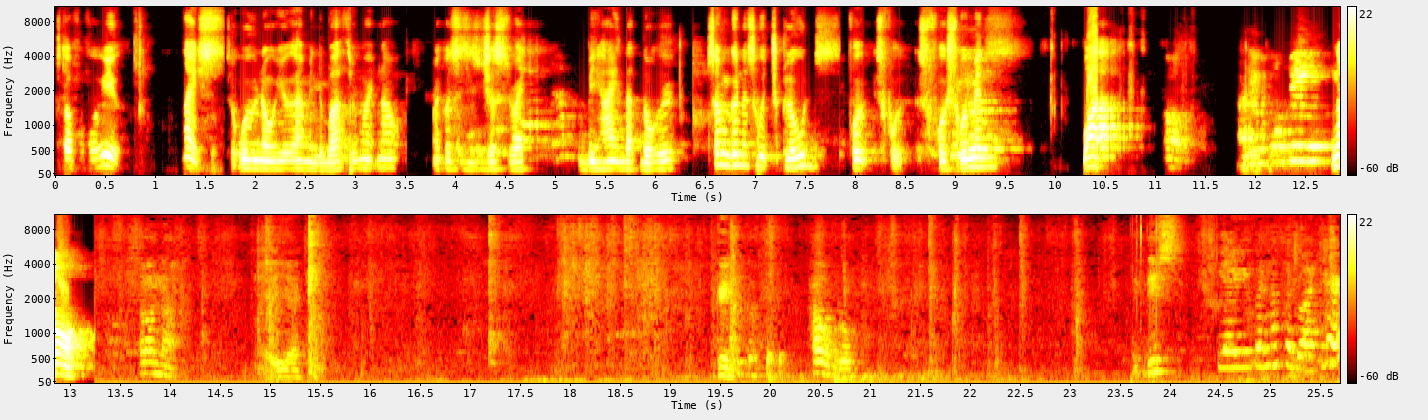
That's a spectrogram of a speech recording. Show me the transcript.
stuff over here. Nice. So we're here. I'm in the bathroom right now. My cousin is just right behind that door. So I'm gonna switch clothes for for for swimming. What? Oh. Are you pooping? No. Oh, no. Yeah. Okay. How, bro? Like this? Yeah, you're gonna put water?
